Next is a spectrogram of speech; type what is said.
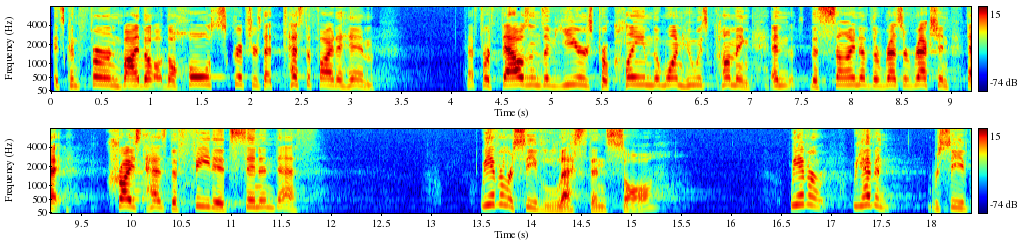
it's confirmed by the, the whole scriptures that testify to Him. That for thousands of years proclaim the one who is coming and the sign of the resurrection that Christ has defeated sin and death. We haven't received less than Saul. We haven't, we haven't received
